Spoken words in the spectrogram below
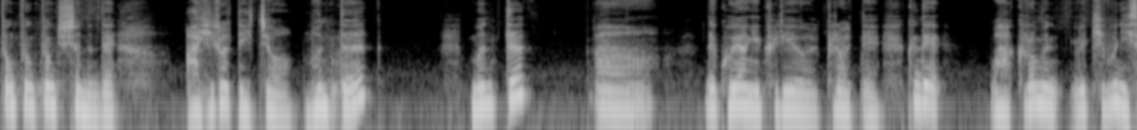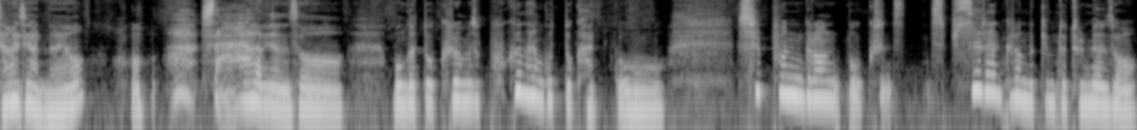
뿅뿅뿅 주셨는데, 아, 이럴 때 있죠. 문득, 문득, 아, 내 고향이 그리울 그럴 때. 근데 와 그러면 왜 기분이 이상하지 않나요? 싸하면서 뭔가 또 그러면서 포근한 것도 같고 슬픈 그런 뭐 그런 씁쓸한 그런 느낌도 들면서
